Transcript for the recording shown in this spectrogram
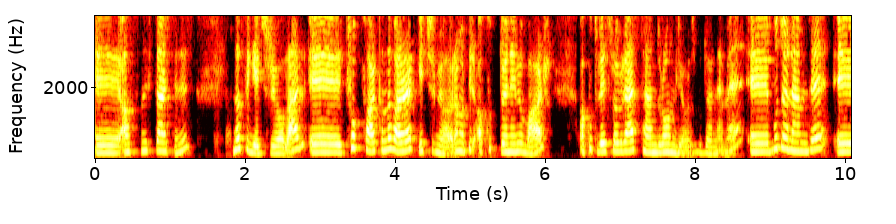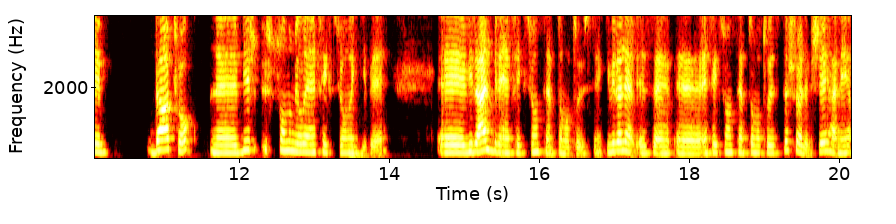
e, aslında isterseniz nasıl geçiriyorlar? E, çok farkında vararak geçirmiyorlar ama bir akut dönemi var akut retroviral sendrom diyoruz bu döneme. E, bu dönemde e, daha çok e, bir üst solunum yolu enfeksiyonu gibi e, viral bir enfeksiyon semptomatolojisi. Viral e, e, enfeksiyon semptomatolojisi de şöyle bir şey. Hani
